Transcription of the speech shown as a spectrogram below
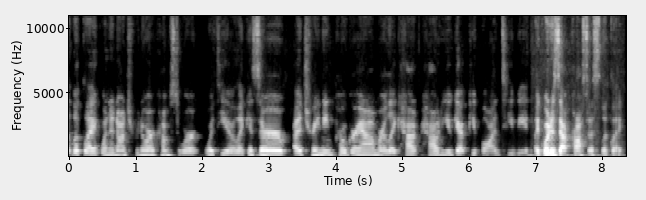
it look like when an entrepreneur comes to work with you? Like, is there a training program, or like how how do you get people on TV? Like, what does that process look like?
